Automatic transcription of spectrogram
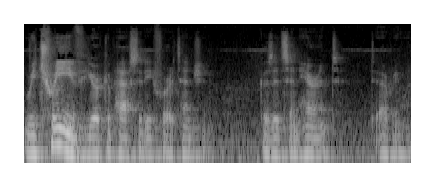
retrieve your capacity for attention because it's inherent to everyone.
